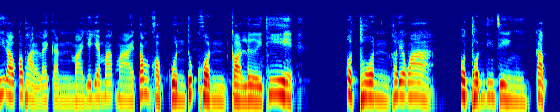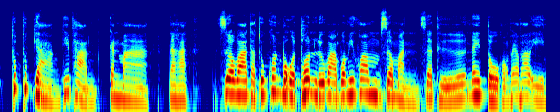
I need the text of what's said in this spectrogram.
ี่เราก็ผ่านอะไรกันมาเยอะแยะมากมาย ต้องขอบคุณทุกคนก่อนเลยที่อดทนเขาเรียกว่า อดทนจริง ๆ กับทุกๆอย่างที่ผ่านกันมานะคะ เชื่อว่าถ้าทุกคนบ่อดทน หรือว่าบ่มีความเสื่อมันเสื่อถือในตัวของแพร่ภาพเอง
